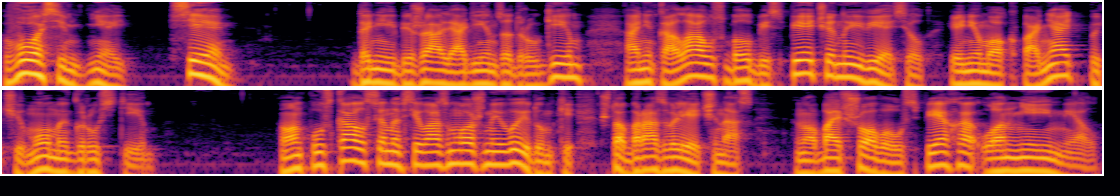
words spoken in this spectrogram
восемь дней, семь». Дни бежали один за другим, а Николаус был беспечен и весел и не мог понять, почему мы грустим. Он пускался на всевозможные выдумки, чтобы развлечь нас, но большого успеха он не имел.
